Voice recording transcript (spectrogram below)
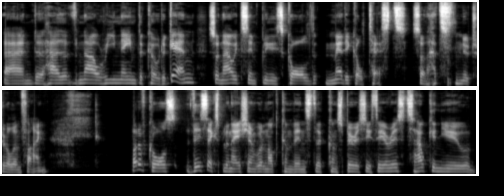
and have now renamed the code again. So now it simply is called medical tests. So that's neutral and fine. But of course, this explanation will not convince the conspiracy theorists. How can you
